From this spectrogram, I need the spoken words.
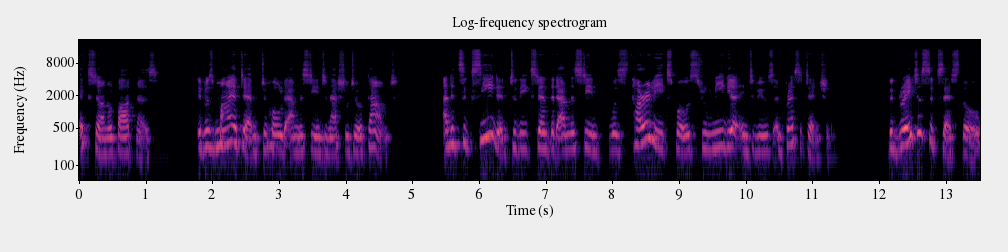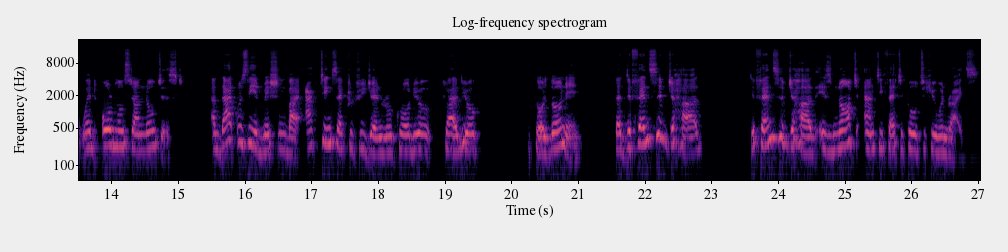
external partners. It was my attempt to hold Amnesty International to account. And it succeeded to the extent that Amnesty was thoroughly exposed through media interviews and press attention. The greatest success, though, went almost unnoticed, and that was the admission by Acting Secretary General Claudio, Claudio Cordone that defensive jihad, defensive jihad is not antithetical to human rights.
